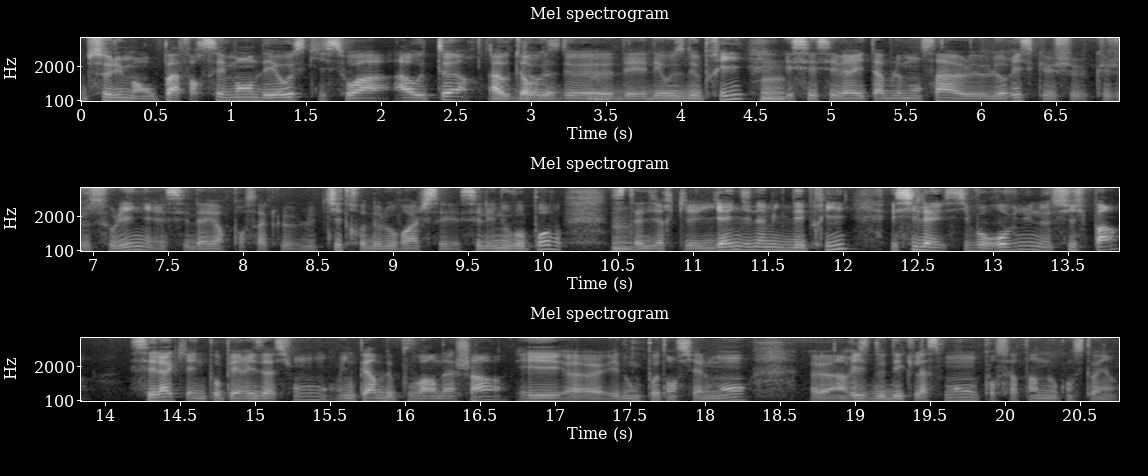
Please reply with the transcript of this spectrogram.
Absolument, ou pas forcément des hausses qui soient à hauteur, à hauteur de, mm. des, hausses de prix. Mm. Et c'est véritablement ça le, risque que je, que je, souligne. Et c'est d'ailleurs pour ça que le, titre de l'ouvrage, c'est Les nouveaux pauvres. Mm. C'est-à-dire qu'il y a une dynamique des prix. Et si, si vos revenus ne suivent pas, c'est là qu'il y a une paupérisation, une perte de pouvoir d'achat et, euh, donc potentiellement euh, un risque de déclassement pour certains de nos concitoyens.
